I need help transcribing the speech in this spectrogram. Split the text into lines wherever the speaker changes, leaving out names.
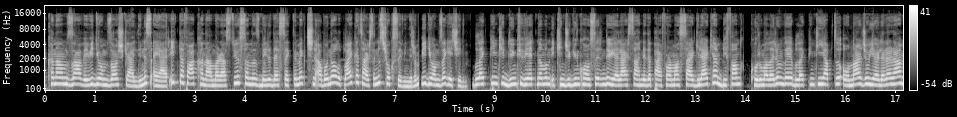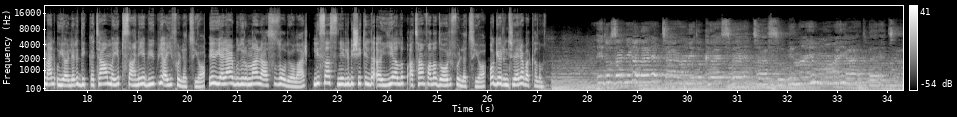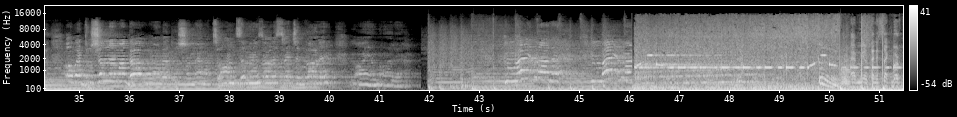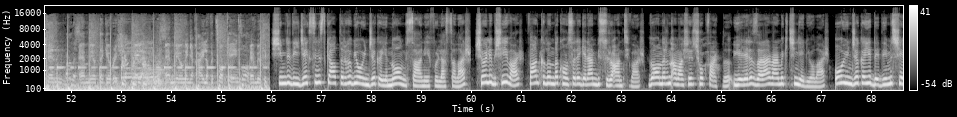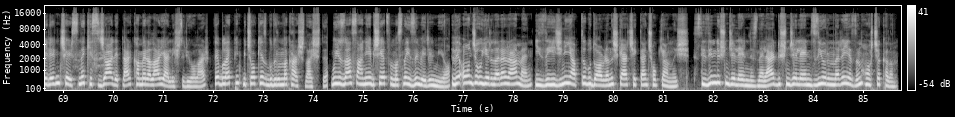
Kanalımıza ve videomuza hoş geldiniz. Eğer ilk defa kanalıma rastlıyorsanız beni desteklemek için abone olup like atarsanız çok sevinirim. Videomuza geçelim. Blackpink'in dünkü Vietnam'ın ikinci gün konserinde üyeler sahnede performans sergilerken bir fan korumaların ve Blackpink'in yaptığı onlarca uyarılara rağmen uyarıları dikkate almayıp sahneye büyük bir ayı fırlatıyor ve üyeler bu durumdan rahatsız oluyorlar. Lisa sinirli bir şekilde ayıyı alıp atan fana doğru fırlatıyor. O görüntülere bakalım.
Sometimes all the sweat you're burning
Şimdi diyeceksiniz ki alt tarafı bir oyuncak ayı ne olmuş sahneye fırlatsalar. Şöyle bir şey var. Fan kılığında konsere gelen bir sürü anti var. Ve onların amaçları çok farklı. Üyelere zarar vermek için geliyorlar. O oyuncak ayı dediğimiz şeylerin içerisine kesici aletler, kameralar yerleştiriyorlar. Ve Blackpink birçok kez bu durumla karşılaştı. Bu yüzden sahneye bir şey atılmasına izin verilmiyor. Ve onca uyarılara rağmen izleyicinin yaptığı bu davranış gerçekten çok yanlış. Sizin düşünceleriniz neler? Düşüncelerinizi yorumlara yazın. Hoşça kalın.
